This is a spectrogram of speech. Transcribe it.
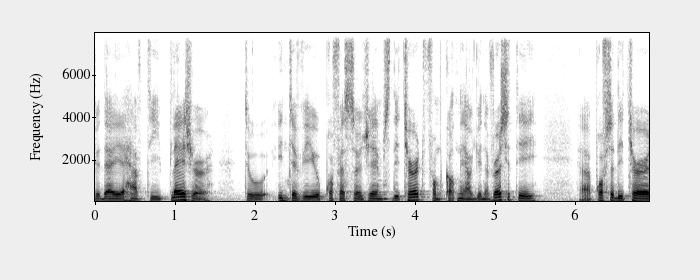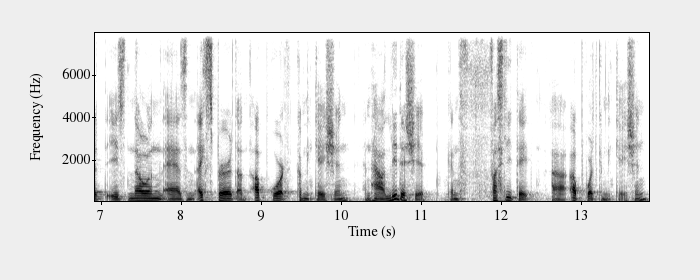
Today I have the pleasure to interview Professor James Detert from Cornell University. Uh, Professor Detert is known as an expert on upward communication and how leadership can facilitate uh, upward communication.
